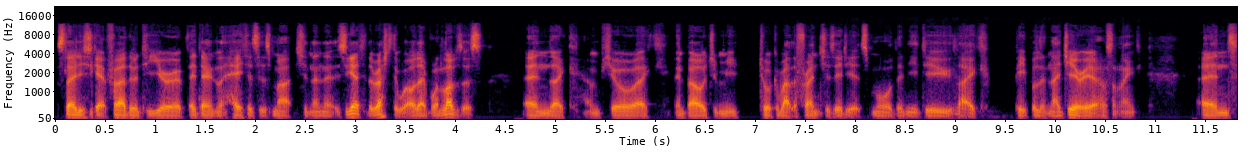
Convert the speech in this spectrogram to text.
slowly as you get further into Europe, they don't hate us as much, and then as you get to the rest of the world, everyone loves us. And like I'm sure, like in Belgium, you talk about the French as idiots more than you do like people in Nigeria or something. And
